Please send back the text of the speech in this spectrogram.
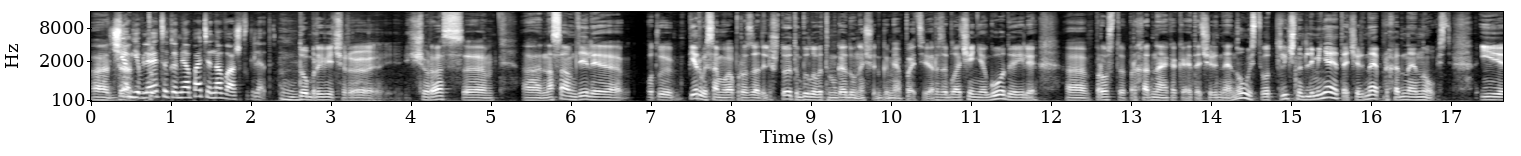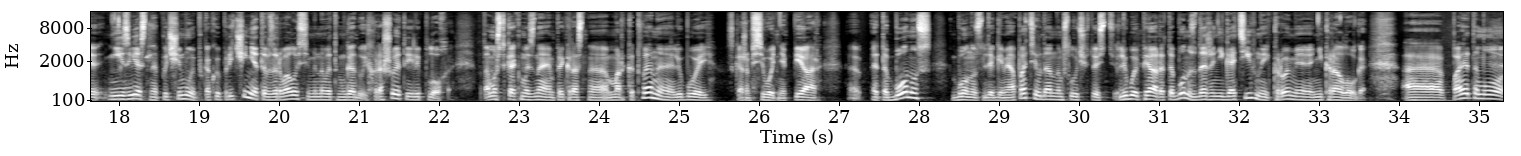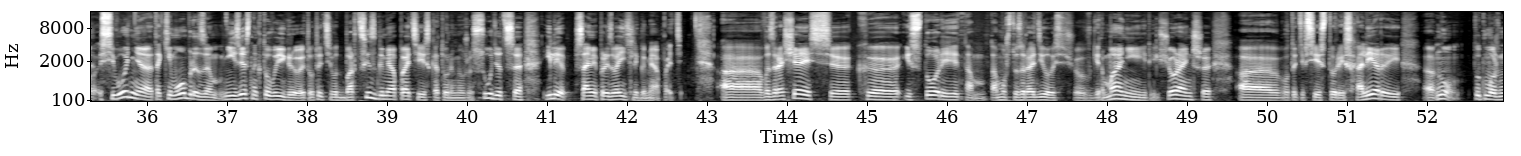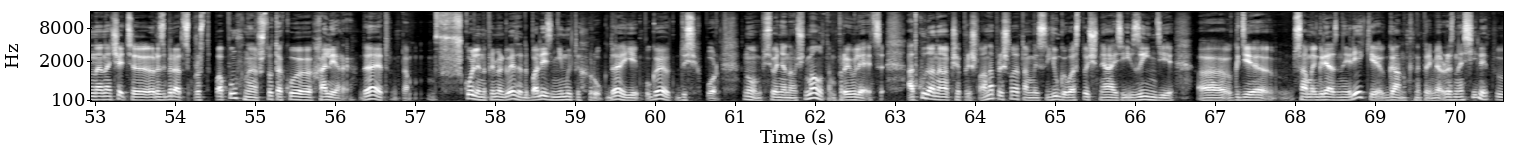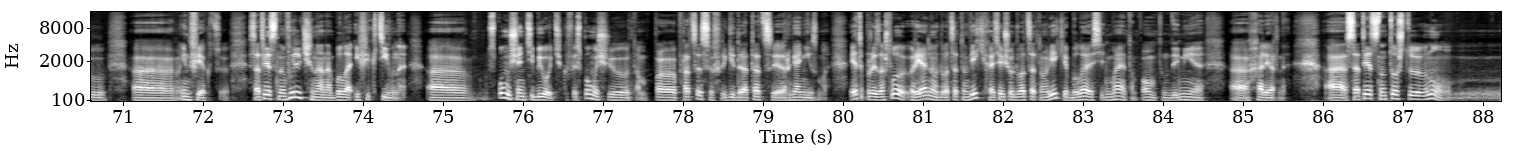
А, Чем да, является гомеопатия, на ваш взгляд? Добрый вечер э, еще раз. Э, э, на самом деле вот вы первый самый вопрос задали, что это было в этом году насчет гомеопатии? Разоблачение года или э, просто проходная какая-то очередная новость? Вот лично для меня это очередная проходная новость. И неизвестно почему и по какой причине это взорвалось именно в этом году. И хорошо это или плохо. Потому что, как мы знаем прекрасно Марка Твена, любой скажем, сегодня пиар э, – это бонус, бонус для гомеопатии в данном случае, то есть любой пиар – это бонус, даже негативный, кроме некролога. А, поэтому сегодня таким образом неизвестно, кто выигрывает, вот эти вот борцы с гомеопатией, с которыми уже судятся, или сами производители гомеопатии. А, возвращаясь к истории, там, тому, что зародилось еще в Германии или еще раньше, а, вот эти все истории с холерой, ну, тут можно начать разбираться просто попунктно, что такое такое холера, да, это там, в школе, например, говорят, это болезнь немытых рук, да, ей пугают до сих пор, ну, сегодня она очень мало там проявляется. Откуда она вообще пришла? Она пришла там из Юго-Восточной Азии, из Индии, а, где самые грязные реки, Ганг, например, разносили эту а, инфекцию. Соответственно, вылечена она была эффективно а, с помощью антибиотиков и с помощью там, процессов регидратации организма. Это произошло реально в 20 веке, хотя еще в 20 веке была седьмая, там, по-моему, пандемия холеры наверное. А, соответственно, то, что, ну,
